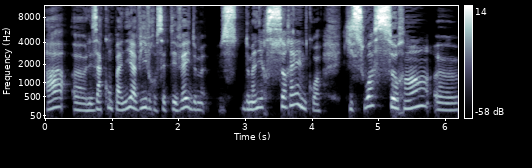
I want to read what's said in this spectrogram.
à euh, les accompagner à vivre cet éveil de, de manière sereine, quoi, qu'ils soient sereins, euh,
